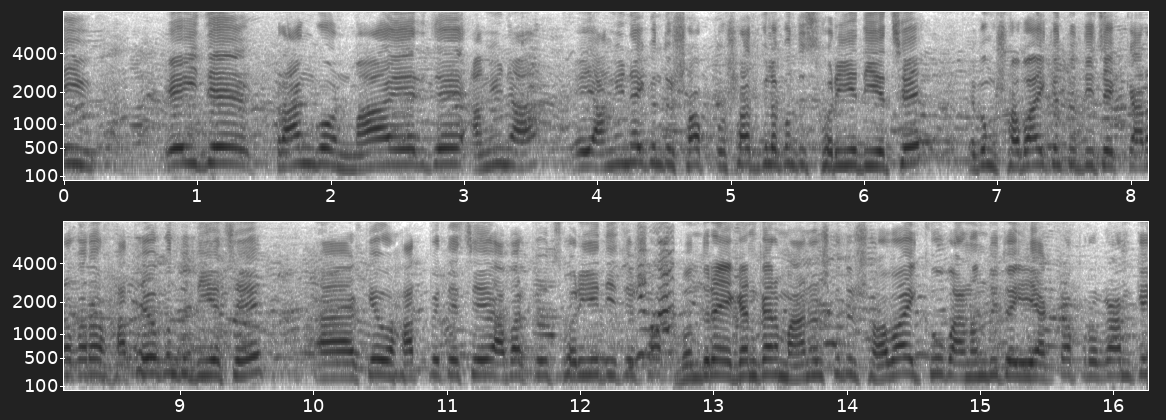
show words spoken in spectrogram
এই এই যে প্রাঙ্গণ মায়ের যে আঙিনা এই আঙিনায় কিন্তু সব প্রসাদগুলো কিন্তু ছড়িয়ে দিয়েছে এবং সবাই কিন্তু দিয়েছে কারও কারও হাতেও কিন্তু দিয়েছে কেউ হাত পেতেছে আবার কেউ ছড়িয়ে দিয়েছে সব। বন্ধুরা এখানকার মানুষ কিন্তু সবাই খুব আনন্দিত এই একটা প্রোগ্রামকে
